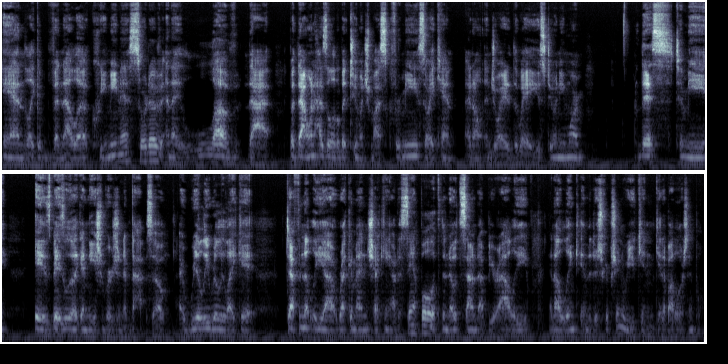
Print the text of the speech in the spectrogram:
and like a vanilla creaminess sort of and i love that. But that one has a little bit too much musk for me so i can't i don't enjoy it the way i used to anymore. This to me is basically like a niche version of that so i really really like it. Definitely uh, recommend checking out a sample. If the notes sound up your alley and i'll link in the description where you can get a bottle or sample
